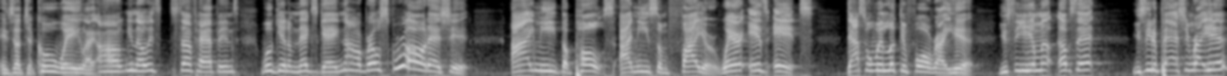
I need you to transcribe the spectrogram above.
in such a cool way. Like, oh, you know, it's stuff happens. We'll get them next game. No, bro, screw all that shit. I need the pulse. I need some fire. Where is it? That's what we're looking for right here. You see him upset? You see the passion right here?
